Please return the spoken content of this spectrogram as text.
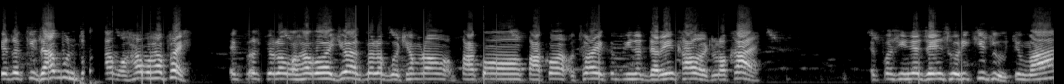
એ તો કીધા બુન તો આ વહા વહા ફાય એક પછી પેલો વહા વહા જો પેલો ગોઠમડો પાકો પાકો અથવા એક બીને ધરીને ખાઓ એટલો ખાય. એક પછી એને જઈને સોરી કીધું કે માં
